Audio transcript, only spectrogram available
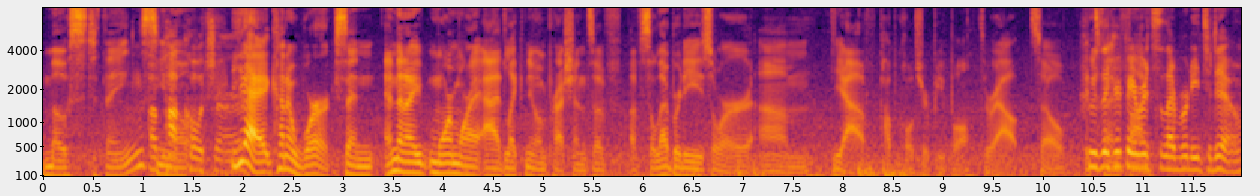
most things. Of you pop know. culture. Yeah, it kind of works, and and then I more and more I add like new impressions of of celebrities or um, yeah, of pop culture people throughout. So Who's like your favorite celebrity to do?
